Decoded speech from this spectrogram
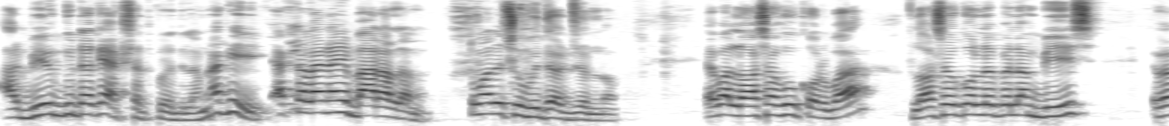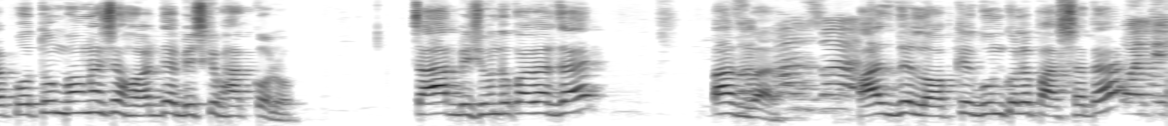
আর বিয়োগ দুটাকে একসাথ করে দিলাম, নাকি? একটা লাইন আমি বাড়ালাম তোমাদের সুবিধার জন্য। এবার লসাগু করবা। লসাগু করলে পেলাম বিশ। এবার প্রথম ভগ্নাংশে হর দিয়ে বিশকে ভাগ করো। চার বিশ মধ্যে কয়বার যায়? পাঁচবার। পাঁচ দিয়ে লবকে গুণ করলে পাঁচ পঁয়ত্রিশ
